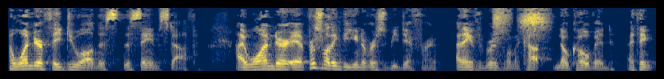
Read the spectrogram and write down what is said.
I wonder if they do all this, the same stuff. I wonder if, first of all, I think the universe would be different. I think if the Bruins won the cup, no COVID. I think,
